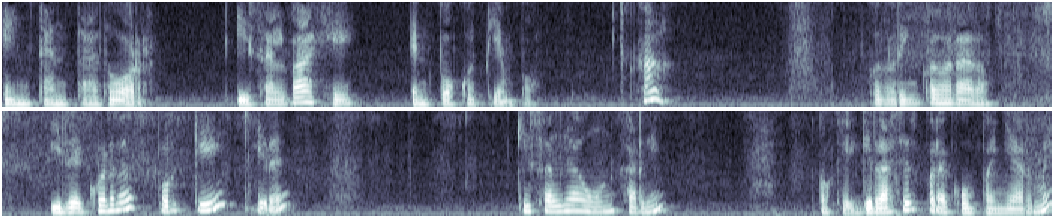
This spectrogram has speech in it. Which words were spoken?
encantador y salvaje en poco tiempo. Ah, colorín colorado. ¿Y recuerdas por qué quieren que salga un jardín? Ok, gracias por acompañarme.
